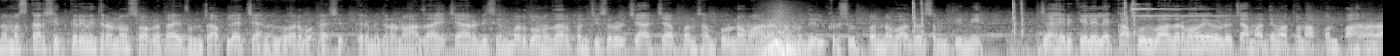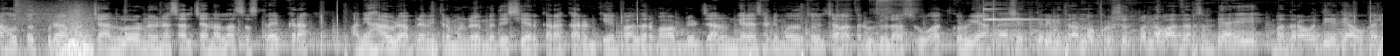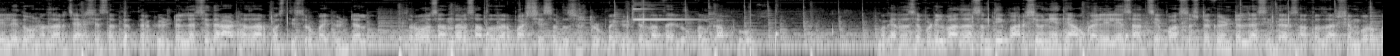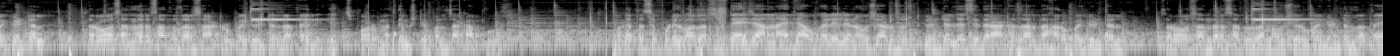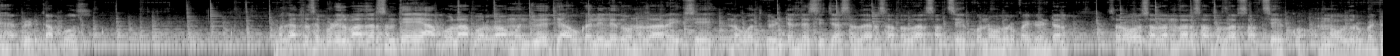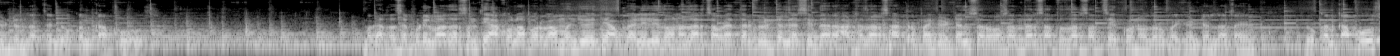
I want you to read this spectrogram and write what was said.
नमस्कार शेतकरी मित्रांनो स्वागत आहे तुमचं आपल्या चॅनलवर. बघा शेतकरी मित्रांनो आज आहे चार डिसेंबर दोन हजार पंचवीस रोजची आजच्या आपण संपूर्ण महाराष्ट्रामधील कृषी उत्पन्न बाजार समितींनी जाहीर केलेले कापूस बाजारभाव या व्हिडिओच्या माध्यमातून आपण पाहणार आहोत. तत्पूर्वी आपण चॅनलवर नवीन असाल चॅनलला सबस्क्राईब करा आणि हा व्हिडिओ आपल्या मित्रमंडळीमध्ये शेअर करा. कारण की बाजारभाव अपडेट जाणून घेण्यासाठी मदत होईल. चला तर व्हिडिओला सुरुवात करूया. बघा शेतकरी मित्रांनो कृषी उत्पन्न बाजार समिती आहे. भद्रावती येथे अवकालेले दोन हजार चारशे सत्याहत्तर क्विंटल जसे दर आठ हजार पस्तीस रुपये क्विंटल सर्व दर सात हजार पाचशे सदुसष्ट रुपये क्विंटल जात आहे. लोकल कापूस. बघा तसे पुढील बाजार समिती पारशिवनी येथे अवकालेले सातशे पासष्ट क्विंटल जास्तीत दर सात हजार शंभर रुपये क्विंटल. सर्व दर सात हजार साठ रुपये क्विंटल जात आहे. एच फॉर मध्यम स्टेपलचा कापूस. बघा तसे पुढील बाजार समिती आहे जालना येथे अवकालेले नऊशे अडुसष्ट क्विंटल जास्तीत दर आठ हजार दहा रुपये क्विंटल. सर्व दर सात हजार नऊशे रुपये क्विंटल जात आहे हायब्रिड कापूस. बघा तसे पुढील बाजार समिती आहे. अकोला बोरगाव मंजू येथे अवकालेले दोन हजार एकशे नव्वद क्विंटल. जास्तीत जास्त दर सात हजार सातशे एकोणनव्वद रुपये क्विंटल. सर्वसाधारण दर सात हजार सातशे एकोणनव्वद रुपये क्विंटल. जाते लोकल कापूस. बघा तसे पुढील बाजार समिती अकोला बोरगाव मंजू येथे अवकालेले दोन हजार चौऱ्याहत्तर क्विंटल. जास्तीत दर आठ हजार साठ रुपये क्विंटल. सर्व दर सात हजार सातशे एकोणनव्वद रुपये क्विंटल. जात आहे लोकल कापूस.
